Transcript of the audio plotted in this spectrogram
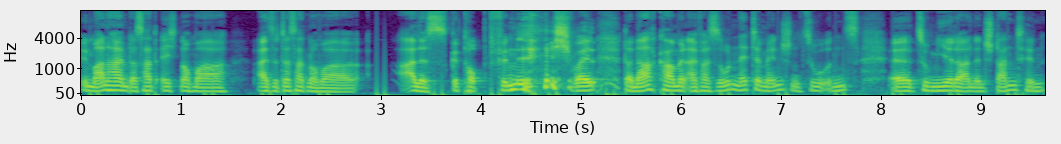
in Mannheim, das hat echt noch mal also das hat nochmal alles getoppt, finde ich, weil danach kamen einfach so nette Menschen zu uns, äh, zu mir da an den Stand hin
